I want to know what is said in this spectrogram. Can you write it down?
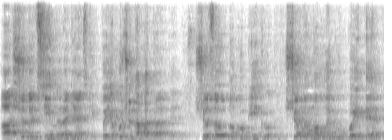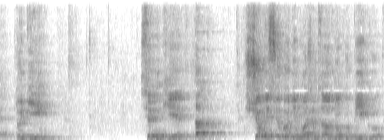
А щодо цін радянських, то я хочу нагадати, що за одну копійку, що ми могли купити тоді? Сірники, так? Що ми сьогодні можемо за одну копійку?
